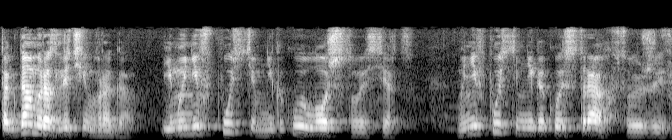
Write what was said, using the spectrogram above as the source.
тогда мы различим врага. И мы не впустим никакую ложь в свое сердце. Мы не впустим никакой страх в свою жизнь.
